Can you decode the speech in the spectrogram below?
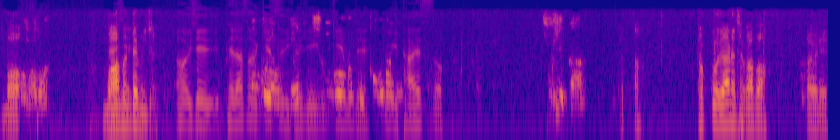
뭐. 뭐 하면 됨, 이제. 어 이제 배달선 깼으니까 이제 이거 깨면 돼. 여기 다 했어. 죽일까? 됐다. 덕구 이 안에 들어가봐. 빨리.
